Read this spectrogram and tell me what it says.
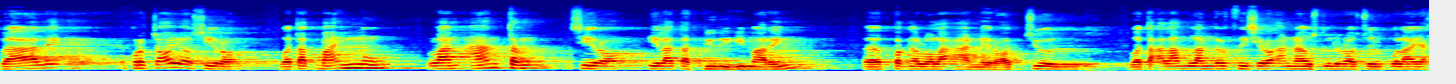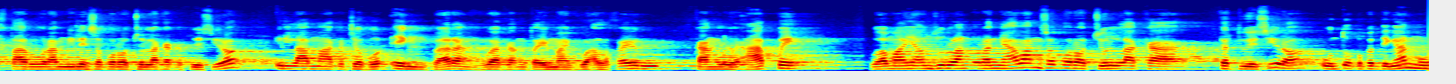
balik percaya sira wa tatmainu lan anteng sira ila tadbirihi maring eh, pengelolaan rajul. Wa ta'lam lan ngerti sira ana ustul rajul kula yahtaru ora milih sapa rajul laka kedue sira illa ma kejaba ing barang wa kang tema iku al khairu kang luwih apik. Wa ma yanzur lan ora nyawang sapa rajul laka kedue sira untuk kepentinganmu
